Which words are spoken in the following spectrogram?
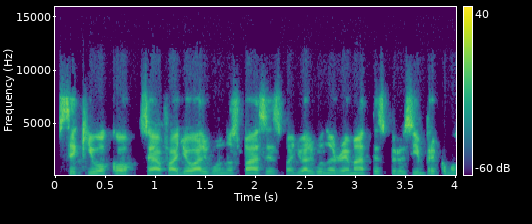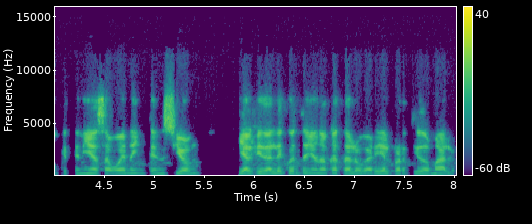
se equivocó, o sea, falló algunos pases, falló algunos remates, pero siempre como que tenía esa buena intención y al final de cuentas yo no catalogaría el partido malo.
